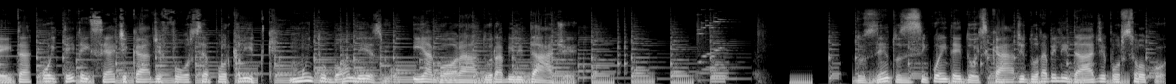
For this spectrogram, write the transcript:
Eita, 87k de força por clique, muito bom mesmo. E agora a durabilidade. 252k de durabilidade por soco.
